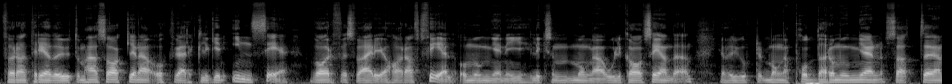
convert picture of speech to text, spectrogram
för att reda ut de här sakerna och verkligen inse varför Sverige har haft fel om Ungern i liksom många olika avseenden. Jag har gjort många poddar om Ungern så att eh,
